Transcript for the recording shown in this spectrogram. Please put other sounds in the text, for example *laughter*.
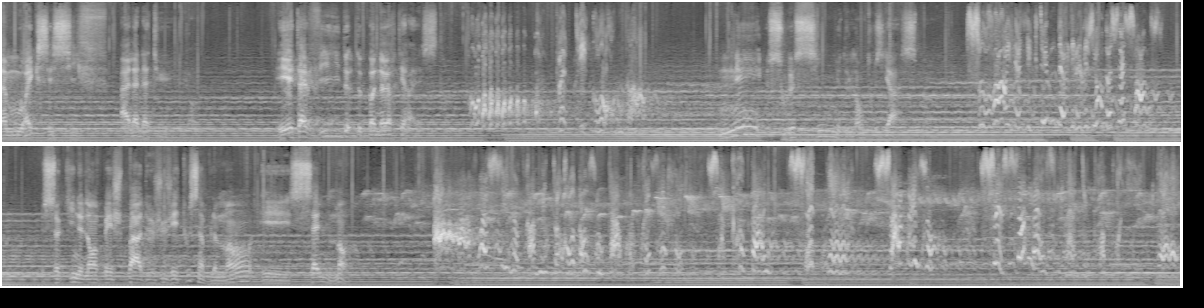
amour excessif à la nature et est avide de bonheur terrestre. *laughs* Petit gourmand, Né sous le signe de l'enthousiasme, souvent il est victime de l'illusion de ses sens. ce qui ne l'empêche pas de juger tout simplement et sainement. Ah, voici le premier taureau dans son cadre préféré. Sa campagne, sa maison. C'est ça l'instinct du propriétaire.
